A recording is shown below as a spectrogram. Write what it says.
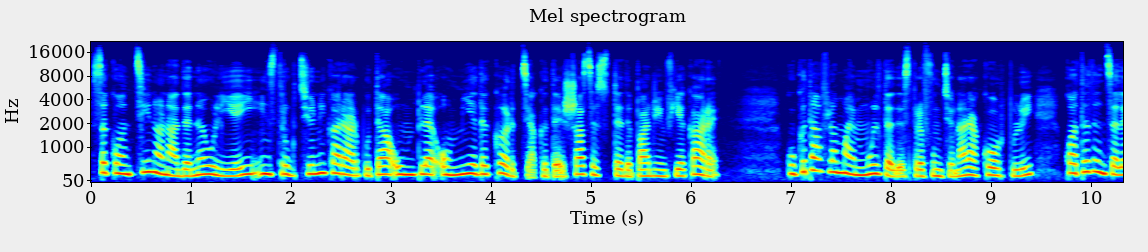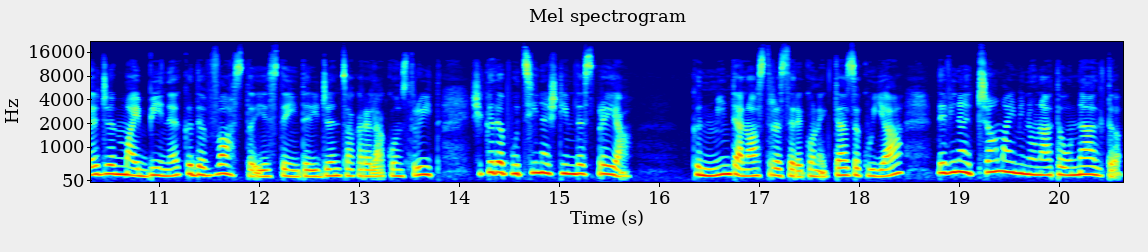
să conțină în ADN-ul ei instrucțiuni care ar putea umple o mie de cărți, a câte 600 de pagini fiecare? Cu cât aflăm mai multe despre funcționarea corpului, cu atât înțelegem mai bine cât de vastă este inteligența care l-a construit și cât de puține știm despre ea. Când mintea noastră se reconectează cu ea, devine cea mai minunată unealtă,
